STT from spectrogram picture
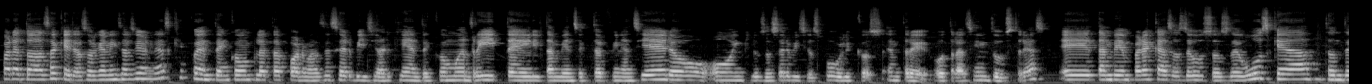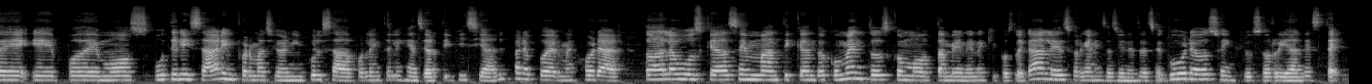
para todas aquellas organizaciones que cuenten con plataformas de servicio al cliente como en retail, también sector financiero o incluso servicios públicos, entre otras industrias eh, también para casos de usos de búsqueda, donde eh, podemos utilizar información impulsada por la inteligencia artificial para poder mejorar toda la búsqueda semántica en documentos, como también en equipos legales, organizaciones de seguros e incluso real estate.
